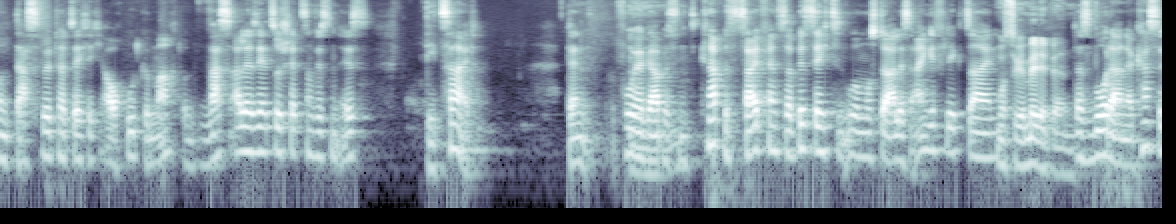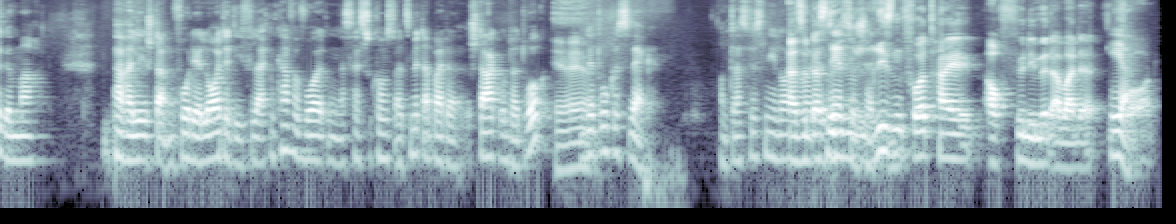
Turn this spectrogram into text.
und das wird tatsächlich auch gut gemacht und was alle sehr zu schätzen wissen ist die Zeit. Denn vorher gab es ein knappes Zeitfenster, bis 16 Uhr musste alles eingepflegt sein. Musste gemeldet werden. Das wurde an der Kasse gemacht. Parallel standen vor dir Leute, die vielleicht einen Kaffee wollten. Das heißt, du kommst als Mitarbeiter stark unter Druck Ja, ja. und der Druck ist weg. Und das wissen die Leute Also das ist sehr ein riesen, schätzen. Riesenvorteil auch für die Mitarbeiter Ja. vor Ort.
